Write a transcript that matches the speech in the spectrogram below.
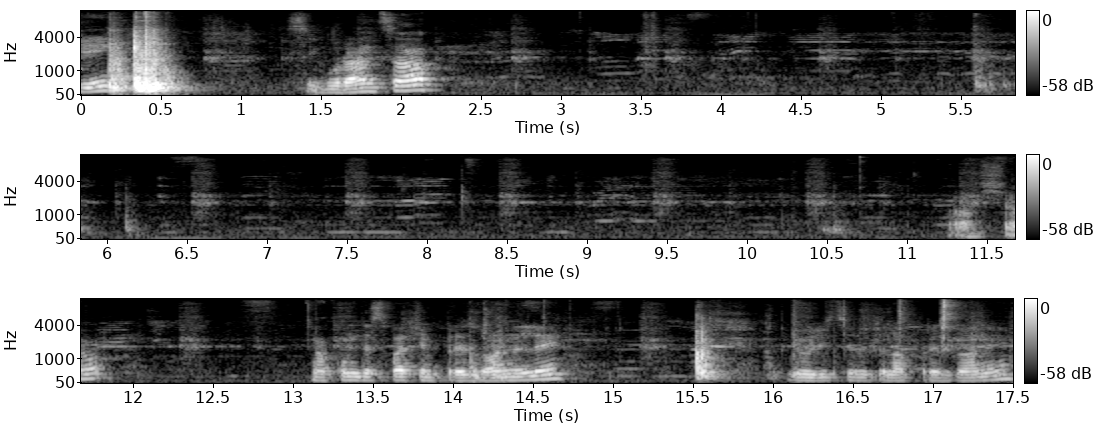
Ok, siguranța. Așa. Acum desfacem prezoanele, priorițele de la prezoane.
